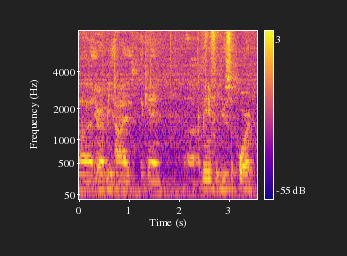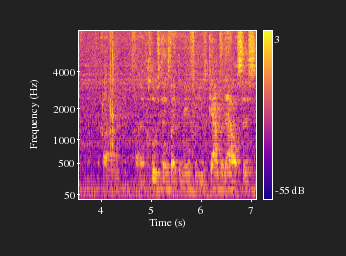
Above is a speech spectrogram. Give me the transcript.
uh, here at MeHI, again, uh, meaningful use support uh, uh, includes things like the meaningful use gap analysis,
